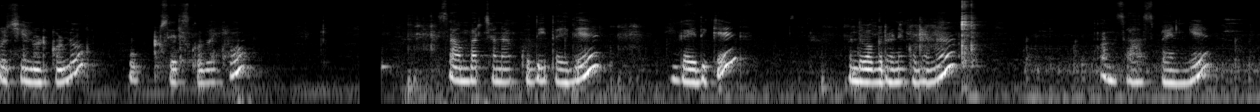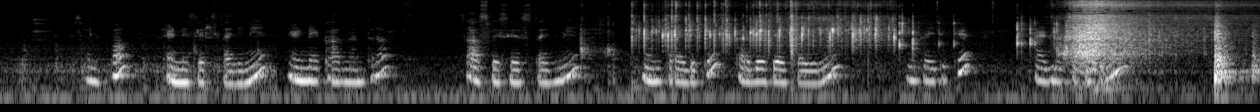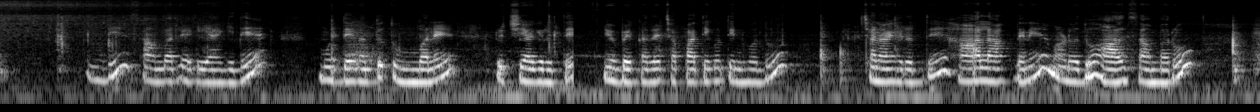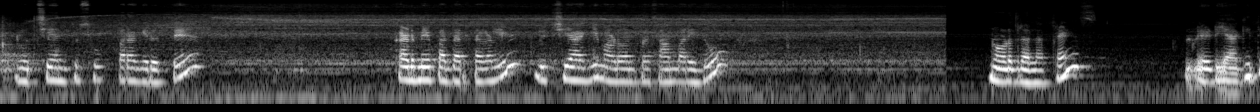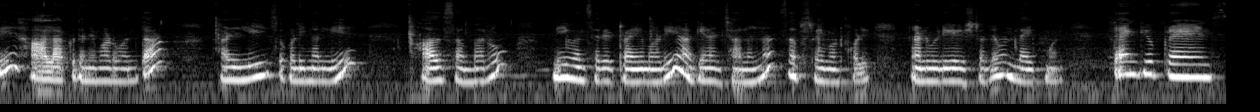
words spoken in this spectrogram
ರುಚಿ ನೋಡಿಕೊಂಡು ಉಪ್ಪು ಸೇರಿಸ್ಕೋಬೇಕು. ಸಾಂಬಾರು ಚೆನ್ನಾಗಿ ಕುದೀತಾ ಇದೆ. ಈಗ ಇದಕ್ಕೆ ಒಂದು ಒಗ್ಗರಣೆ ಕೊಡೋಣ. ಒಂದು ಸಾಸ್ ಪ್ಯಾನ್ಗೆ ಸ್ವಲ್ಪ ಎಣ್ಣೆ ಸೇರಿಸ್ತಾ ಇದ್ದೀನಿ. ಎಣ್ಣೆ ಕಾದ ನಂತರ ಸಾಸಿವೆ ಸೇರಿಸ್ತಾ ಇದ್ದೀನಿ. ನಂತರ ಇದಕ್ಕೆ ಕರಿಬೇವು ಸೇರಿಸ್ತಾ ಇದ್ದೀನಿ. ಈಗ ಇದಕ್ಕೆ ಆ್ಯಡ್ ಮಾಡ್ತಾ ನೋಡಿ, ಸಾಂಬಾರು ರೆಡಿಯಾಗಿದೆ ಮುದ್ದೆಗಂತೂ ತುಂಬಾ ರುಚಿಯಾಗಿರುತ್ತೆ. ನೀವು ಬೇಕಾದರೆ ಚಪಾತಿಗೂ ತಿನ್ಬೋದು. ಚೆನ್ನಾಗಿರುತ್ತೆ. ಹಾಲು ಹಾಕ್ದೇ ಮಾಡೋದು ಹಾಲು ಸಾಂಬಾರು. ರುಚಿ ಅಂತೂ ಸೂಪರಾಗಿರುತ್ತೆ ಕಡಿಮೆ ಪದಾರ್ಥಗಳಲ್ಲಿ ರುಚಿಯಾಗಿ ಮಾಡುವಂಥ ಸಾಂಬಾರಿದು ನೋಡಿದ್ರಲ್ಲ ಫ್ರೆಂಡ್ಸ್? ರೆಡಿಯಾಗಿದೆ ಹಾಲು ಹಾಕದನೆ ಮಾಡುವಂಥ ಹಳ್ಳಿ ಸೊಗಡಿನಲ್ಲಿ ಹಾಲು ಸಾಂಬಾರು. ನೀವೊಂದ್ಸರಿ ಟ್ರೈ ಮಾಡಿ, ಹಾಗೆ ನನ್ನ ಚಾನಲ್ನ ಸಬ್ಸ್ಕ್ರೈಬ್ ಮಾಡ್ಕೊಳ್ಳಿ. ನಾನು ವಿಡಿಯೋ ಇಷ್ಟ ಆದರೆ ಒಂದು ಲೈಕ್ ಮಾಡಿ. Thank you friends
